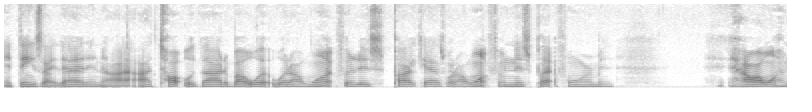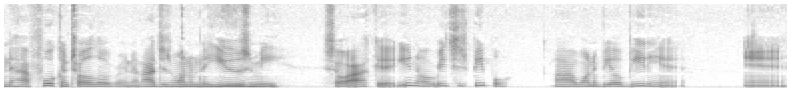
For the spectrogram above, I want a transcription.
and things like that. And I, I talk with God about what, what I want for this podcast, what I want from this platform, and how I want Him to have full control over it. And I just want Him to use me so I could, you know, reach His people. I want to be obedient. And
